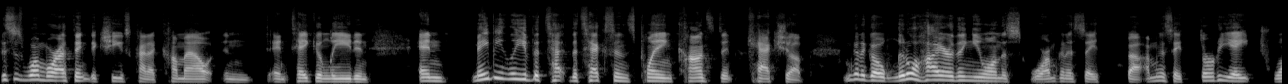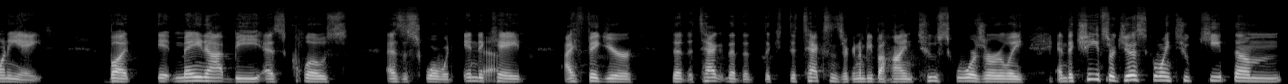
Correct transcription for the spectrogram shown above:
This is one where I think the Chiefs kind of come out and and take a lead and and maybe leave the te- the Texans playing constant catch up. I'm going to go a little higher than you on the score. I'm going to say about I'm going to say 38-28, but it may not be as close as the score would indicate. Yeah. I figure that the tech that the, the, the, Texans are going to be behind two scores early, and the Chiefs are just going to keep them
